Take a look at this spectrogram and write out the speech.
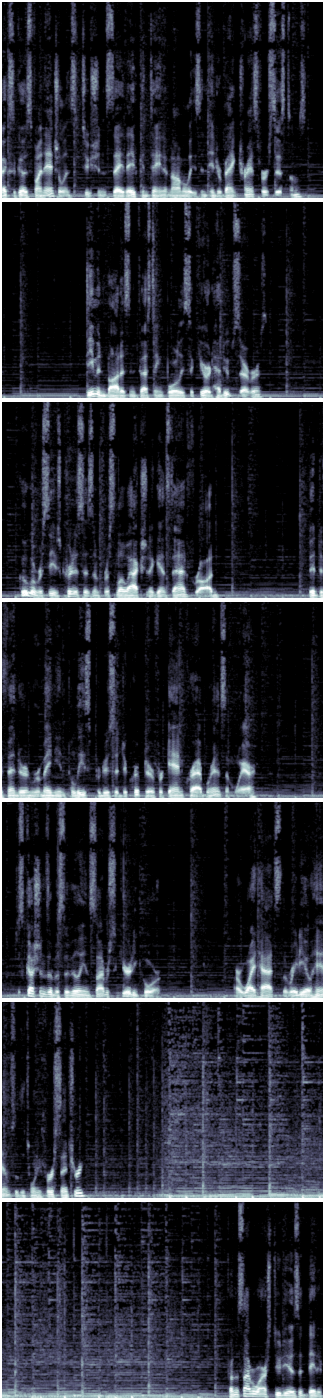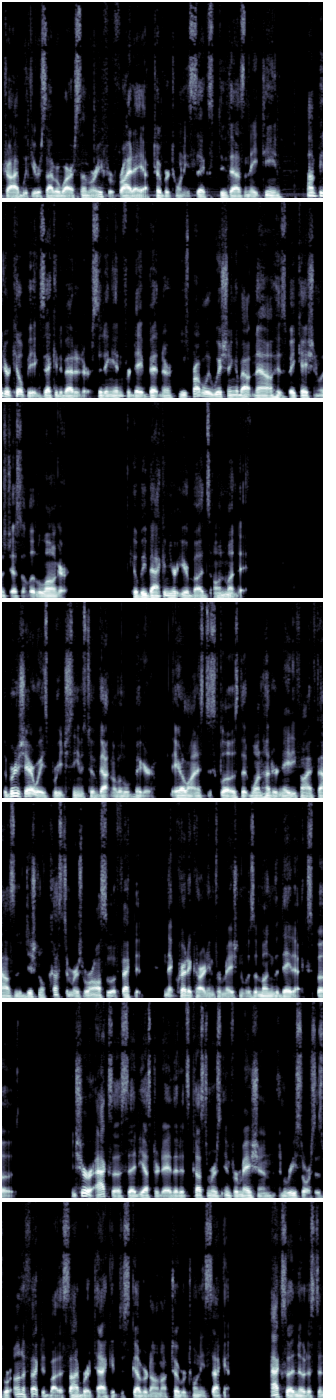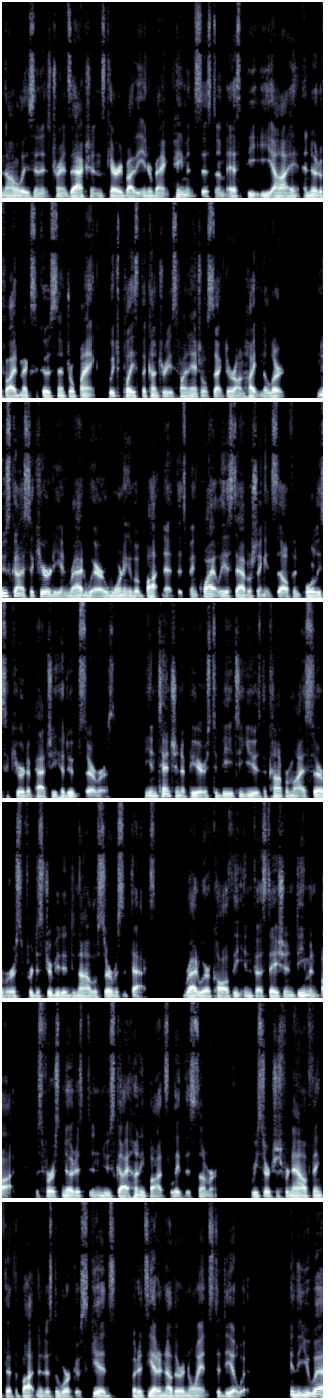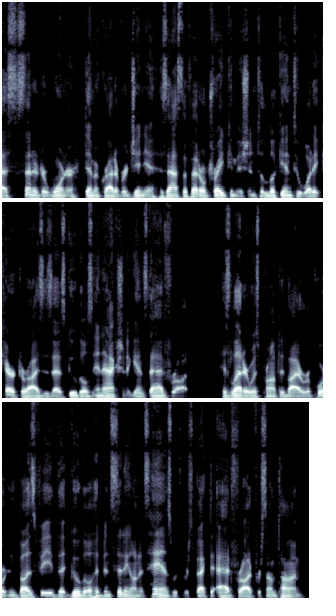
Mexico's financial institutions say they've contained anomalies in interbank transfer systems. Demonbot is infesting poorly secured Hadoop servers. Google receives criticism for slow action against ad fraud. Bitdefender and Romanian police produce a decryptor for GandCrab ransomware. Discussions of a civilian cybersecurity corps. Are white hats the radio hams of the 21st century? From the CyberWire studios at Data Tribe with your CyberWire summary for Friday, October 26, 2018, I'm Peter Kilpe, Executive Editor, sitting in for Dave Bittner, who's probably wishing about now his vacation was just a little longer. He'll be back in your earbuds on Monday. The British Airways breach seems to have gotten a little bigger. The airline has disclosed that 185,000 additional customers were also affected and that credit card information was among the data exposed. Insurer AXA said yesterday that its customers' information and resources were unaffected by the cyber attack it discovered on October 22nd. AXA noticed anomalies in its transactions carried by the Interbank Payment System, SPEI, and notified Mexico's central bank, which placed the country's financial sector on heightened alert. NewSky Security and Radware are warning of a botnet that's been quietly establishing itself in poorly secured Apache Hadoop servers. The intention appears to be to use the compromised servers for distributed denial of service attacks. Radware calls the infestation Demonbot, was first noticed in NewSky honeypots late this summer. Researchers for now think that the botnet is the work of skids, but it's yet another annoyance to deal with. In the U.S., Senator Warner, Democrat of Virginia, has asked the Federal Trade Commission to look into what it characterizes as Google's inaction against ad fraud. His letter was prompted by a report in BuzzFeed that Google had been sitting on its hands with respect to ad fraud for some time.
